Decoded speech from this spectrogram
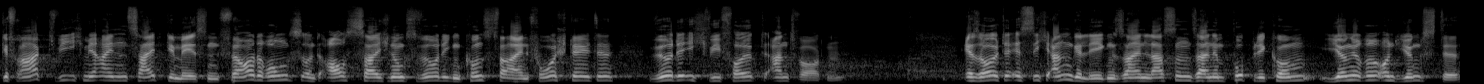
Gefragt, wie ich mir einen zeitgemäßen, förderungs- und auszeichnungswürdigen Kunstverein vorstellte, würde ich wie folgt antworten. Er sollte es sich angelegen sein lassen, seinem Publikum jüngere und jüngste,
